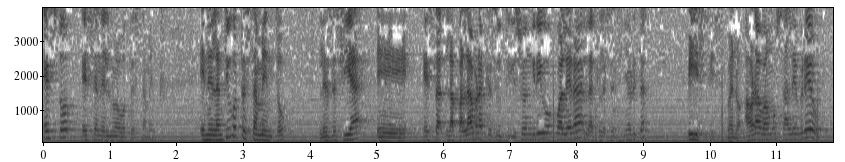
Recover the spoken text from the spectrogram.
Esto es en el Nuevo Testamento. En el Antiguo Testamento, les decía, eh, esta, la palabra que se utilizó en griego, ¿cuál era la que les enseñé ahorita? Pistis. Bueno, ahora vamos al hebreo.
